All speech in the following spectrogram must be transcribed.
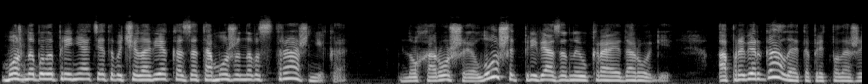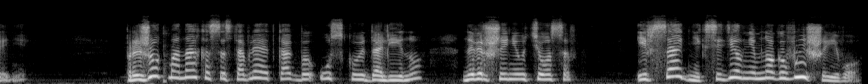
Можно было принять этого человека за таможенного стражника, но хорошая лошадь, привязанная у края дороги, опровергала это предположение. Прыжок монаха составляет как бы узкую долину на вершине утесов, и всадник сидел немного выше его,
